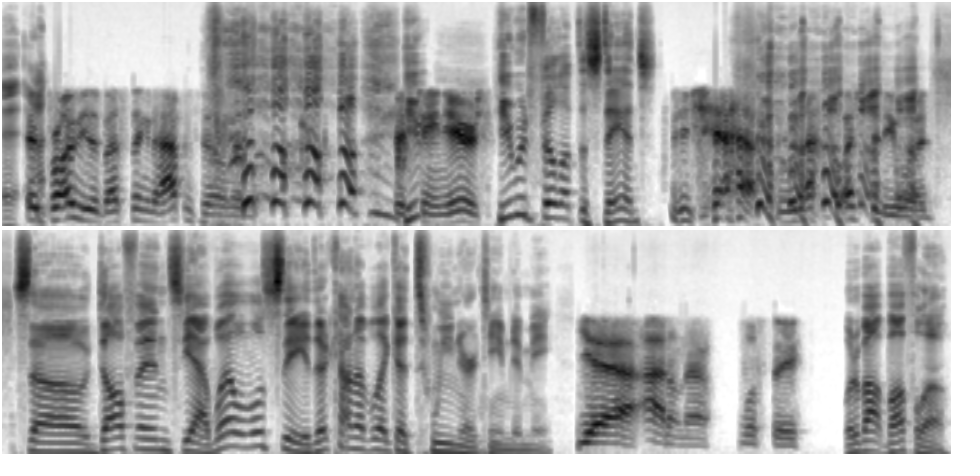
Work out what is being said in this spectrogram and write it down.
Uh, It'd probably be the best thing to happen to him in 15 years. He would fill up the stands. Yeah, without question he would. So Dolphins, yeah, well, we'll see. They're kind of like a tweener team to me. Yeah, I don't know. We'll see. What about Buffalo?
